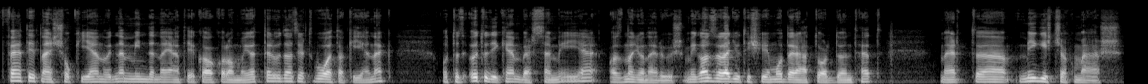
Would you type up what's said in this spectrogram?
feltétlen sok ilyen, vagy nem minden a játék alkalommal jött elő, de azért voltak ilyenek, ott az ötödik ember személye az nagyon erős. Még azzal együtt is, hogy a moderátor dönthet, mert uh, mégiscsak más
